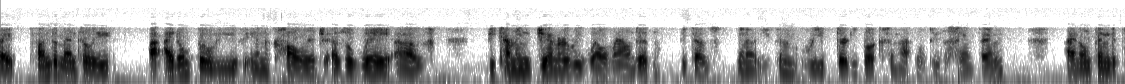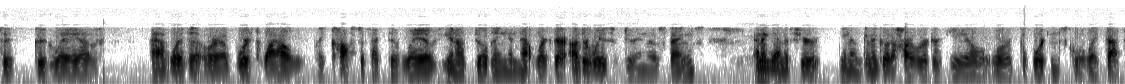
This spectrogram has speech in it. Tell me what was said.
right? Fundamentally, I don't believe in college as a way of becoming generally well-rounded because you know you can read 30 books and that will do the same thing. I don't think it's a good way of um, or the or a worthwhile like cost-effective way of you know building a network. There are other ways of doing those things. And again, if you're you know going to go to Harvard or Yale or the Wharton School, like that's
